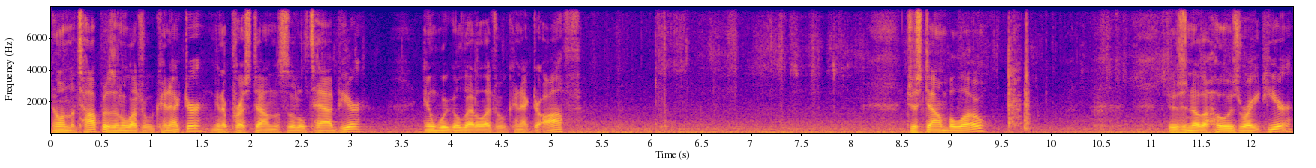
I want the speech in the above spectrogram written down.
Now on the top is an electrical connector. I'm gonna press down this little tab here and wiggle that electrical connector off. Just down below, there's another hose right here.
